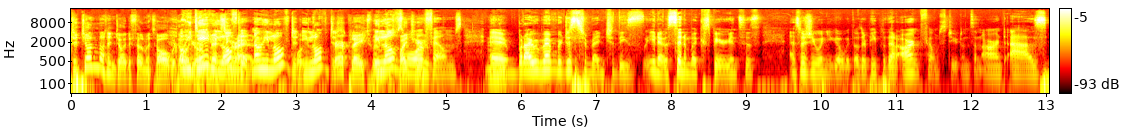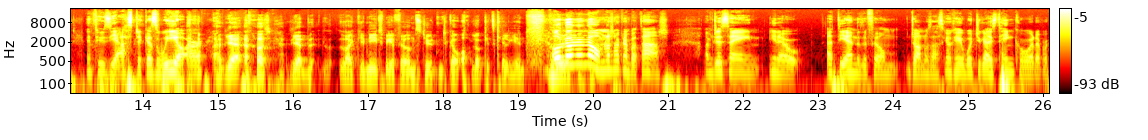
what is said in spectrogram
Did John not enjoy the film at all? With Oh, all he your did. He loved around? it. No, he loved it. Well, he loved it. Fair play to him. He loves more you. films. Mhm. Um, but I remember just to mention these, you know, cinema experiences, especially when you go with other people that aren't film students and aren't as enthusiastic as we are. and yeah, but yeah, th- like you need to be a film student to go. Oh, look, it's Cillian. oh no, no, no! I'm not talking about that. I'm just saying, you know, at the end of the film, John was asking, "Okay, what do you guys think or whatever,"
